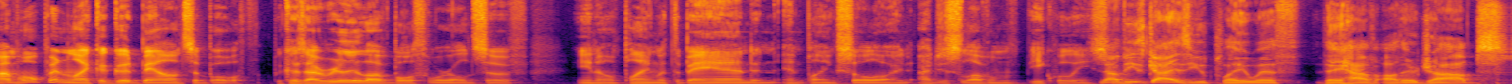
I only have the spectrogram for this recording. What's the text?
I'm hoping like a good balance of both because I really love both worlds of you know playing with the band and, and playing solo. I, I just love them equally. So. Now, these guys you play with, they have other jobs.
